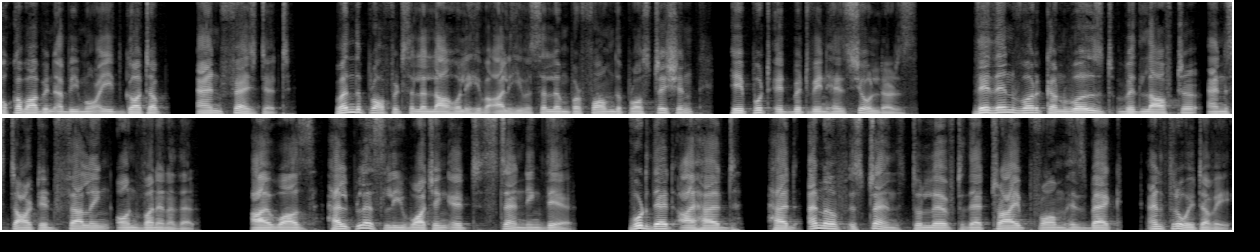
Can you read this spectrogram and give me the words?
Uqaba bin Abi Mu'ayt, got up and fetched it. When the Prophet ﷺ performed the prostration, he put it between his shoulders. They then were convulsed with laughter and started falling on one another. I was helplessly watching it standing there. Would that I had had enough strength to lift that tribe from his back and throw it away.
